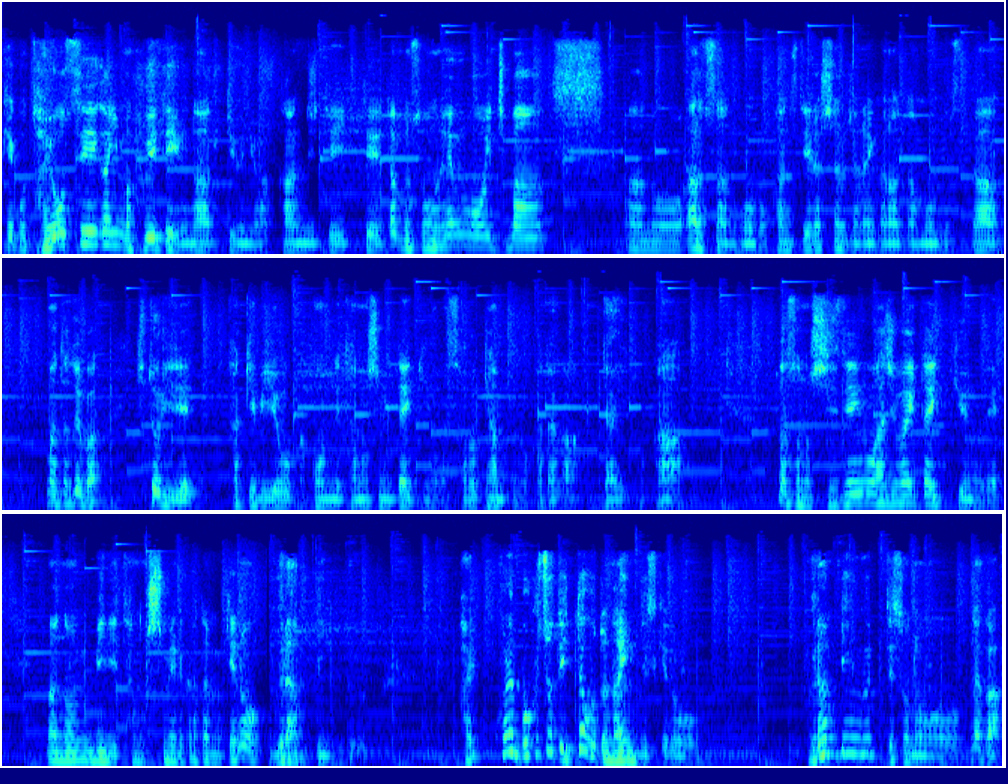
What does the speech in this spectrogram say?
結構多様性が今増えているなっていうふうには感じていて、多分その辺も一番、あの、アルトさんの方も感じていらっしゃるんじゃないかなとは思うんですが、まあ、例えば1人で焚き火を囲んで楽しみたいっていうようなソロキャンプの方がいたりとか、あとはその自然を味わいたいっていうので、まあのんびり楽しめる方向けのグランピングはい、これ僕ちょっと行ったことないんですけど、グランピングってそのなんか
